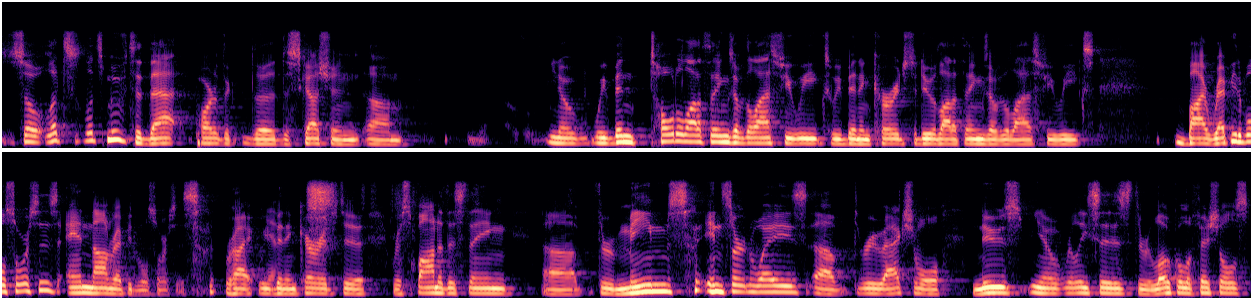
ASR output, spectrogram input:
So let's let's move to that part of the the discussion. Um, you know, we've been told a lot of things over the last few weeks. We've been encouraged to do a lot of things over the last few weeks by reputable sources and non-reputable sources. Right? We've Yeah. been encouraged to respond to this thing uh, through memes in certain ways, uh, through actual news, you know, releases, through local officials.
